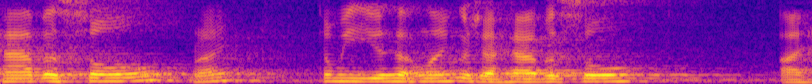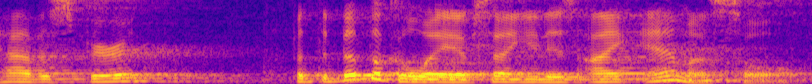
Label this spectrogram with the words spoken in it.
have a soul, right? Don't we use that language? I have a soul, I have a spirit. But the biblical way of saying it is, I am a soul.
